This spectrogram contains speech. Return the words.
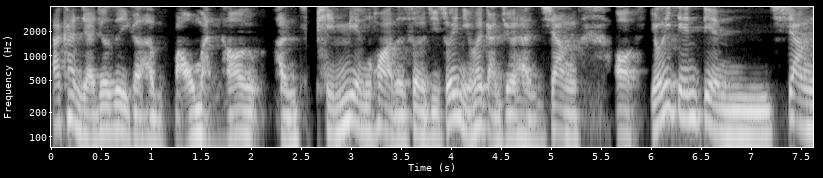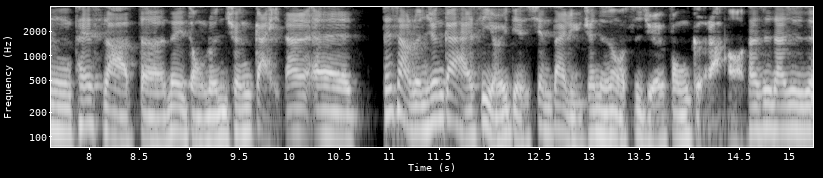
它看起来就是一个很饱满，然后很平面化的设计，所以你会感觉很像哦，有一点点像 Tesla 的那种轮圈盖，当然呃。特斯拉轮圈盖还是有一点现代铝圈的那种视觉风格啦，哦，但是它就是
